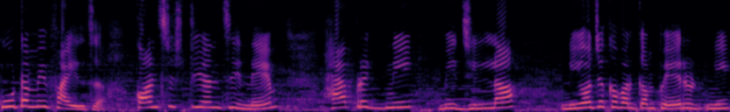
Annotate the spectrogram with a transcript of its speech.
కూటమి ఫైల్స్ కాన్స్టిట్యుయెన్సీ నేమ్ హ్యాప్రెగ్ని మీ జిల్లా నియోజకవర్గం పేరుని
